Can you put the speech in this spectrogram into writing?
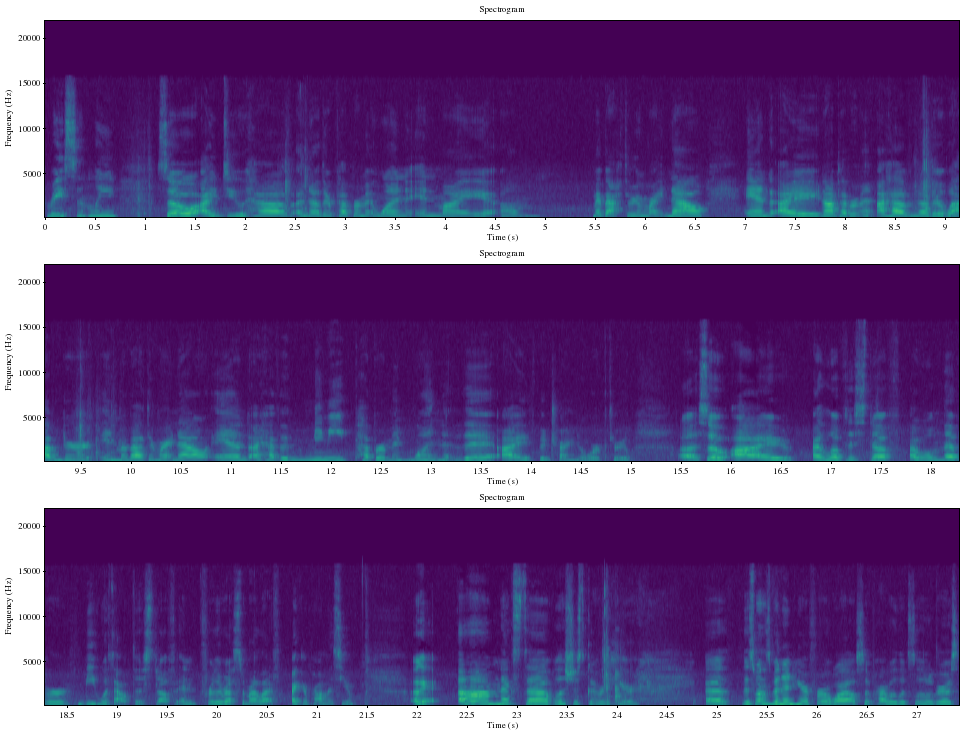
recently. So I do have another peppermint one in my um, my bathroom right now. And I, not peppermint, I have another lavender in my bathroom right now. And I have a mini peppermint one that I've been trying to work through. Uh, so I I love this stuff. I will never be without this stuff and for the rest of my life. I can promise you. Okay, um, next up, let's just go right here. Uh, this one's been in here for a while, so it probably looks a little gross.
